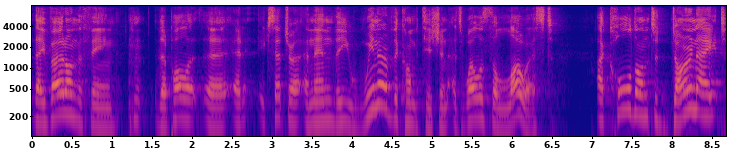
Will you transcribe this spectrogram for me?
they vote on the thing, the poll, uh, etc., and then the winner of the competition, as well as the lowest, are called on to donate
